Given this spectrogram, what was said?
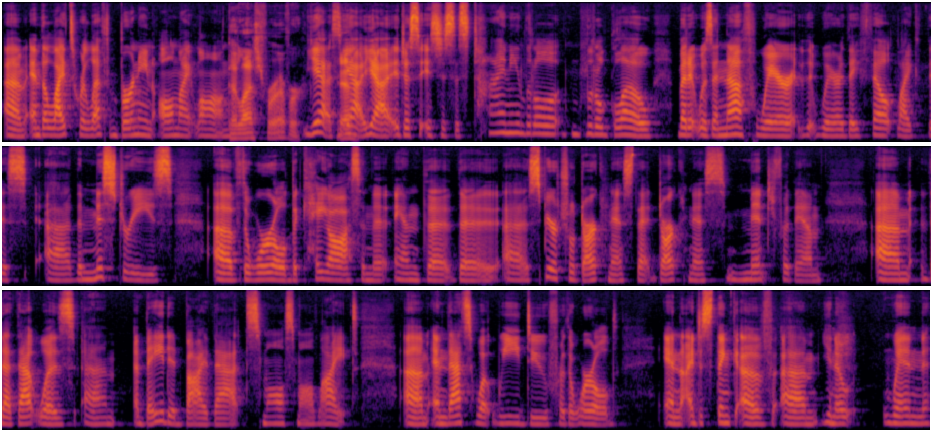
Um, and the lights were left burning all night long. They last forever. Yes, yeah. yeah, It just it's just this tiny little little glow, but it was enough where where they felt like this uh, the mysteries of the world, the chaos and the and the the uh, spiritual darkness that darkness meant for them, um, that that was um, abated by that small small light, um, and that's what we do for the world. And I just think of um, you know when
